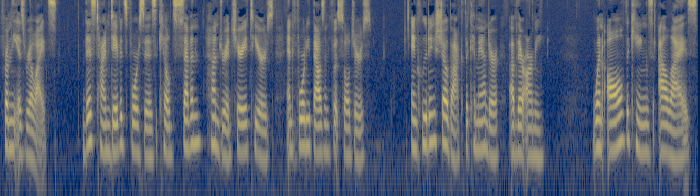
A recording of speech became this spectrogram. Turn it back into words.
from the Israelites. This time, David's forces killed 700 charioteers and 40,000 foot soldiers, including Shobach, the commander of their army. When all the king's allies,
